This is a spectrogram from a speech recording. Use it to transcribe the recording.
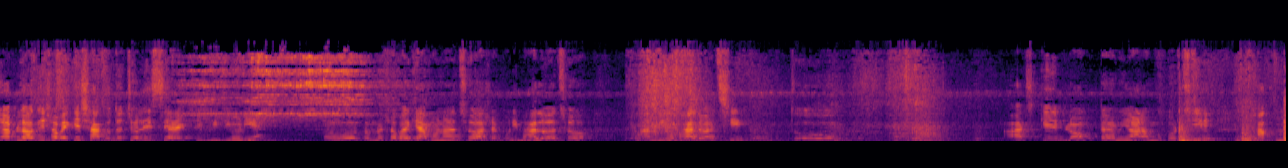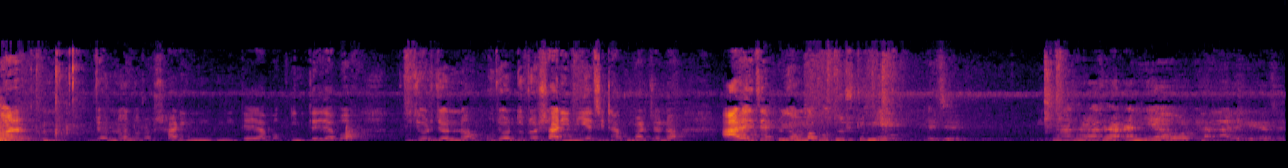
ব্লগে সবাইকে স্বাগত, চলে এসেছি আরেকটি ভিডিও নিয়ে। তো তোমরা সবাই কেমন আছো? আশা করি ভালো আছো। আমিও ভালো আছি। তো আজকে ব্লগটা আমি আরম্ভ করছি ঠাকুমার জন্য। দুটো শাড়ি নিতে যাব, কিনতে যাব পুজোর জন্য। পুজোর দুটো শাড়ি নিয়েছি ঠাকুমার জন্য। আর এই যে প্রিয়মবাবু দুষ্টুমি, এই যে বিছানা ঝাড়া ঝাঁটা নিয়ে ওর খেলনা লেগে গেছে।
